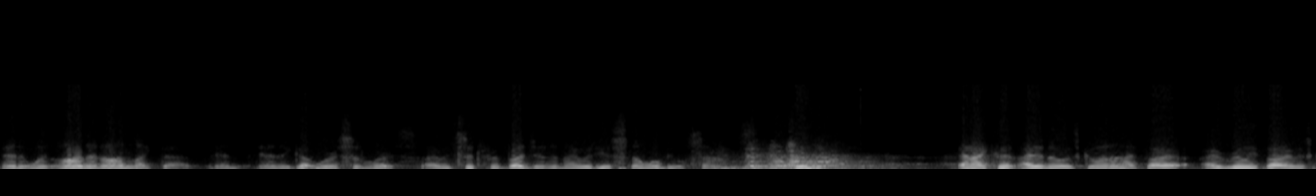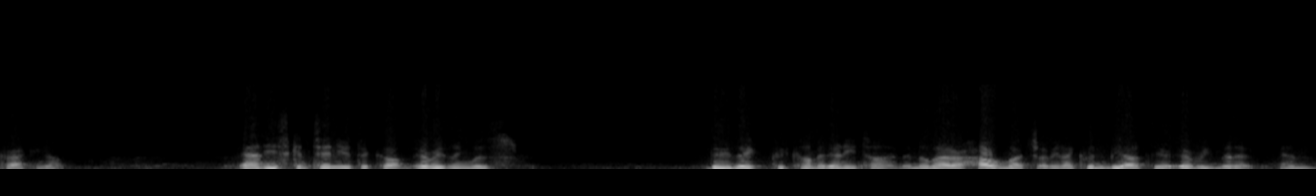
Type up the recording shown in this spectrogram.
And it went on and on like that, and, and it got worse and worse. I would sit for bhajan and I would hear snowmobile sounds, truly. And I couldn't, I didn't know what was going on. I thought, I, I really thought I was cracking up. And he's continued to come. Everything was, they, they could come at any time. And no matter how much, I mean, I couldn't be out there every minute. And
